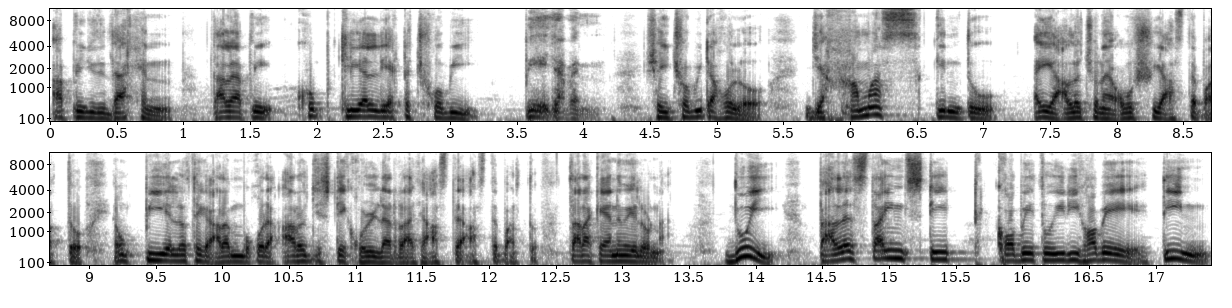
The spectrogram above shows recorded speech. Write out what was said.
আপনি যদি দেখেন, তাহলে আপনি খুব ক্লিয়ারলি একটা ছবি পেয়ে যাবেন। সেই ছবিটা হলো যে হামাস কিন্তু এই আলোচনায় অবশ্যই আসতে পারতো এবং পিএলও থেকে আরম্ভ করে আরও যে স্টেক হোল্ডাররা আছে, আসতে আসতে পারতো। তারা কেন এলো না? দুই প্যালেস্তাইন স্টেট কবে তৈরি হবে? তিন,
